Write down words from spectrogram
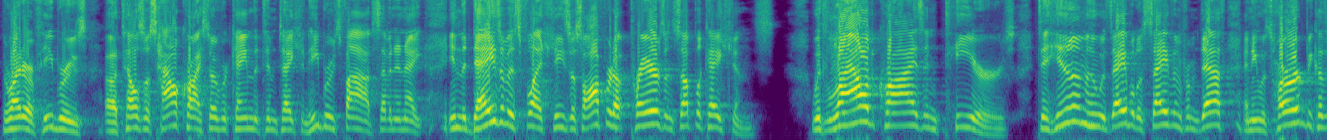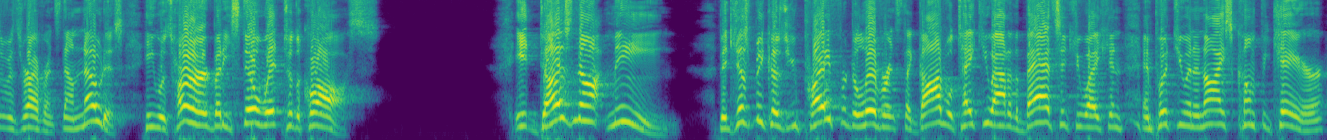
The writer of Hebrews uh, tells us how Christ overcame the temptation. Hebrews 5, 7, and 8. In the days of his flesh, Jesus offered up prayers and supplications with loud cries and tears to him who was able to save him from death, and he was heard because of his reverence. Now notice, he was heard, but he still went to the cross. It does not mean that just because you pray for deliverance, that God will take you out of the bad situation and put you in a nice, comfy chair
